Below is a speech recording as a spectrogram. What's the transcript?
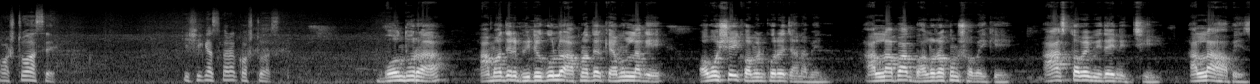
কষ্ট আছে? কৃষিকাজ করা কষ্ট আছে? বন্ধুরা, আমাদের ভিডিওগুলো আপনাদের কেমন লাগে অবশ্যই কমেন্ট করে জানাবেন। আল্লাহ পাক ভালো রাখুন সবাইকে। আজ তবে বিদায় নিচ্ছি। আল্লাহ হাফেজ।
